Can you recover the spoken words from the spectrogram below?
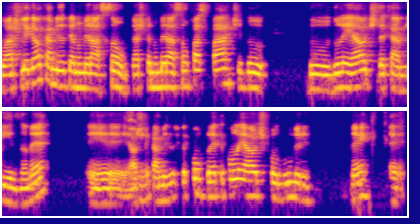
Eu acho legal a camisa ter a numeração, porque eu acho que a numeração faz parte do, do, do layout da camisa, né? É, acho que a camisa fica completa com layout, com o número, né? É,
